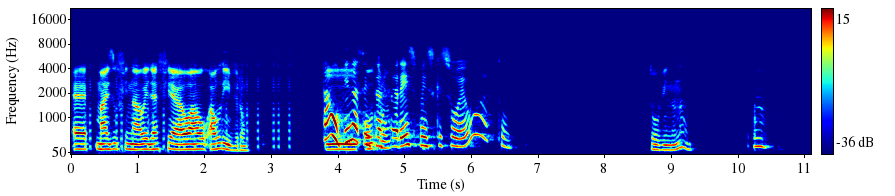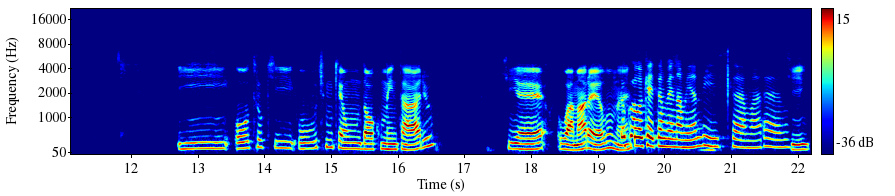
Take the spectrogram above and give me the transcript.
é, mas o final ele é fiel ao, ao livro. Tá ouvindo essa outro, interferência? Pensa que sou eu tu? tô ouvindo não. Hum. E outro que, o último que é um documentário, que é o Amarelo, Eu né? coloquei também na minha lista, amarelo. Que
